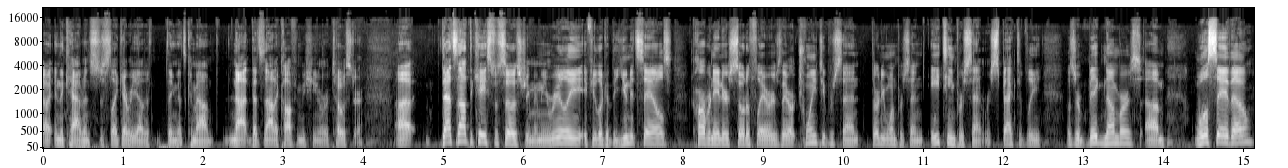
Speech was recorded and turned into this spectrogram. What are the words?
uh, in the cabinets, just like every other thing that's come out. Not that's not a coffee machine or a toaster. Uh, that's not the case with SodaStream. I mean, really, if you look at the unit sales, carbonators, soda flavors, they are 22%, 31%, 18% respectively. Those are big numbers. Um, we'll say though,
